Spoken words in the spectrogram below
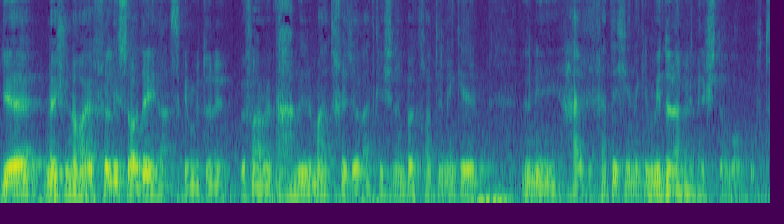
یه نشونه های خیلی ساده ای هست که می‌تونه بفهمیم اه من خجالت کشیدم به خاطر اینکه می‌دونی حقیقتش اینه که می‌دونم این اشتباه بود.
